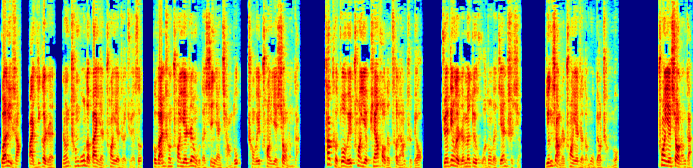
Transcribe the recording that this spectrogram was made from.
管理上，把一个人能成功的扮演创业者角色和完成创业任务的信念强度称为创业效能感，它可作为创业偏好的测量指标。决定了人们对活动的坚持性，影响着创业者的目标承诺。创业效能感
